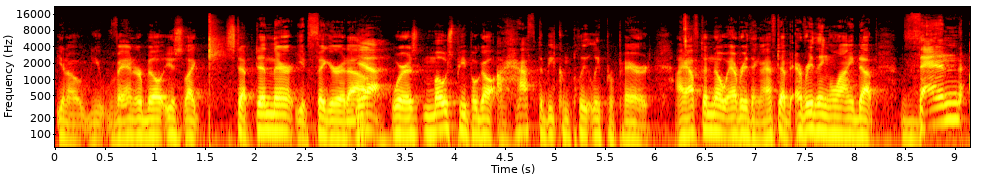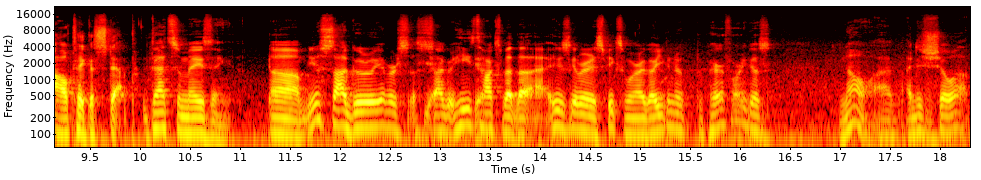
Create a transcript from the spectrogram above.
you know, you Vanderbilt, you just like stepped in there, you'd figure it out. Yeah. Whereas most people go, I have to be completely prepared. I have to know everything. I have to have everything lined up. Then I'll take a step. That's amazing. Um, you know Sadhguru, you ever Sadhguru? He talks about that. He was getting ready to speak somewhere. I go, Are "You going to prepare for it?" He goes, "No, I, I just show up."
